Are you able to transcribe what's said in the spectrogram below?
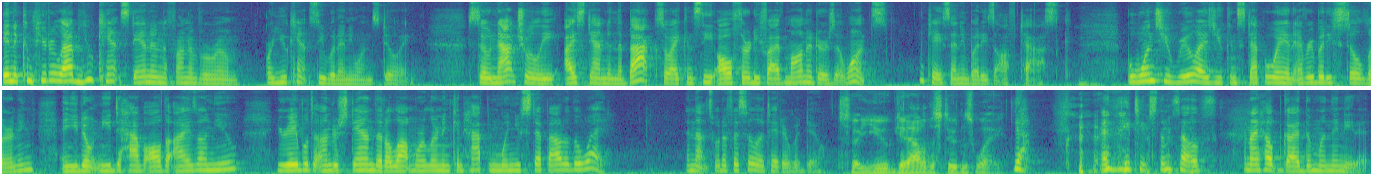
in a computer lab, you can't stand in the front of a room or you can't see what anyone's doing. So naturally, I stand in the back so I can see all 35 monitors at once in case anybody's off task. But once you realize you can step away and everybody's still learning and you don't need to have all the eyes on you, you're able to understand that a lot more learning can happen when you step out of the way. And that's what a facilitator would do. So you get out of the student's way. Yeah. and they teach themselves, and I help guide them when they need it.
